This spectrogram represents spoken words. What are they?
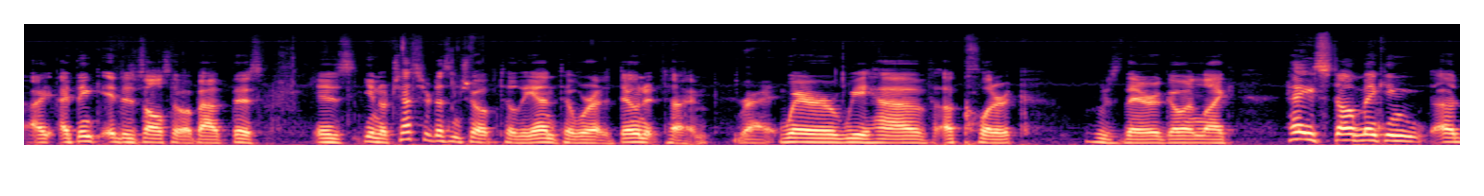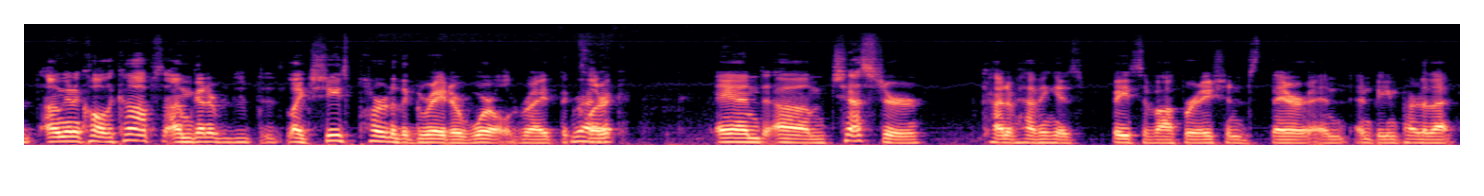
I, I think it is also about. This is you know Chester doesn't show up till the end till we're at donut time, Right. where we have a clerk who's there going like, "Hey, stop making! Uh, I'm gonna call the cops. I'm gonna like." She's part of the greater world, right? The Right. clerk, and um, Chester, kind of having his base of operations there and and being part of that,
